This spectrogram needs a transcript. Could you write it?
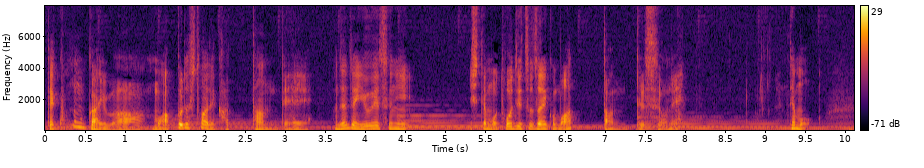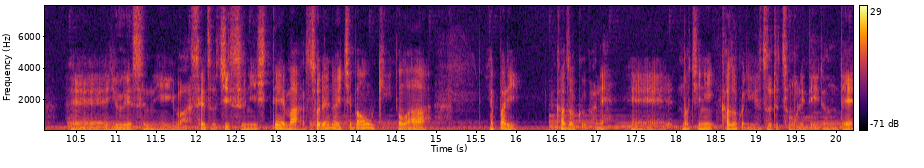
で今回はもう Apple Store で買ったんで全然 US にしても当日在庫もあったんですよね。でも、えー、US にはせず実にしてまあそれの一番大きいのはやっぱり家族がね、えー、後に家族に譲るつもりでいるんで、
